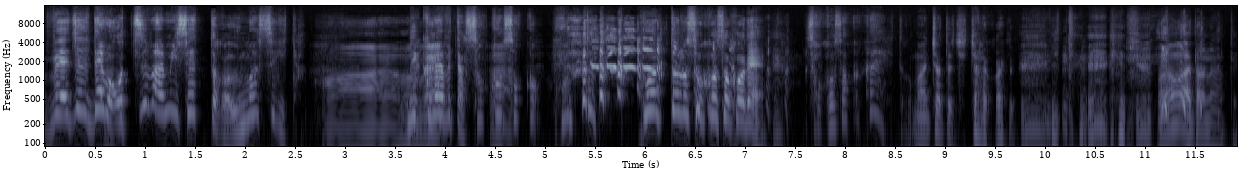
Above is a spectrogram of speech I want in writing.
別にでもおつまみセットがうますぎた、ああなるほど、にね、比べたらそこそこ本当本当のそこそこで「そこそこかい」とかまあちょっとちっちゃな声で言って「まあまあだな」って。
